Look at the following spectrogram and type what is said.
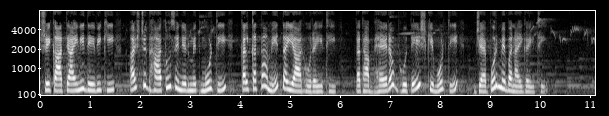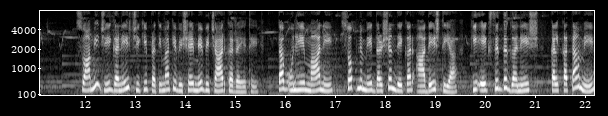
श्री कात्यायनी देवी की अष्ट धातु से निर्मित मूर्ति कलकत्ता में तैयार हो रही थी, तथा भैरव भूतेश की मूर्ति जयपुर में बनाई गई थी। स्वामी जी गणेश जी की प्रतिमा के विषय में विचार कर रहे थे। तब उन्हें माँ ने स्वप्न में दर्शन देकर आदेश दिया कि एक सिद्ध गणेश कलकत्ता में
